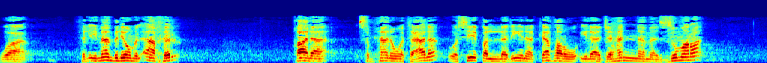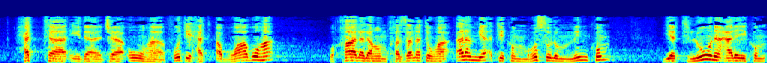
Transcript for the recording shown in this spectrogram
وفي الإيمان باليوم الآخر قال سبحانه وتعالى وسيق الذين كفروا إلى جهنم زمرا حتى إذا جاءوها فتحت أبوابها وقال لهم خزنتها ألم يأتكم رسل منكم يتلون عليكم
